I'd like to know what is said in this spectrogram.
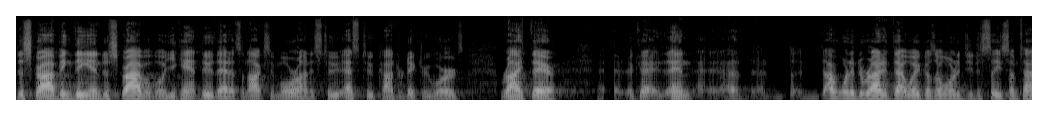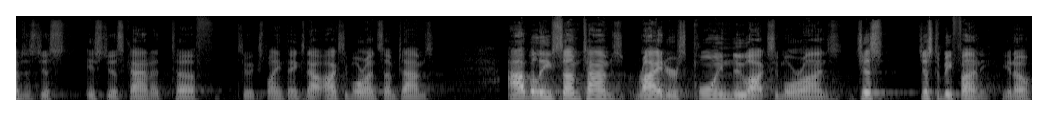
Describing the indescribable. You can't do that. It's an oxymoron. It's two, that's two contradictory words right there. Okay, and I wanted to write it that way because I wanted you to see. Sometimes it's just it's just kind of tough to explain things. Now, oxymoron sometimes, I believe sometimes writers coin new oxymorons just just to be funny. You know,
